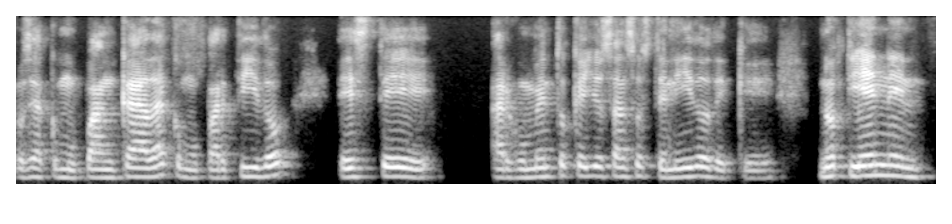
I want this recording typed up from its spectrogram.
o sea, como bancada, como partido, este argumento que ellos han sostenido de que no tienen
